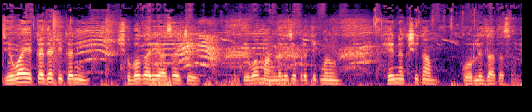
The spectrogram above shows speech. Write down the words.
जेव्हा एखाद्या ठिकाणी शुभकार्य असायचे तेव्हा मांगल्याचे प्रतीक म्हणून हे नक्षीकाम कोरले जात असावे.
